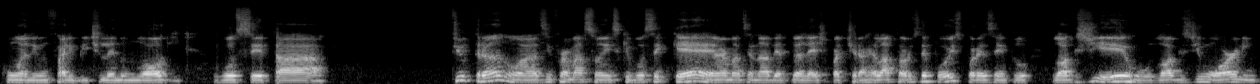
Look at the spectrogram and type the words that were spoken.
com ali um FileBit lendo um log, você está filtrando as informações que você quer armazenar dentro do Elastic para tirar relatórios depois, por exemplo, logs de erro, logs de warning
